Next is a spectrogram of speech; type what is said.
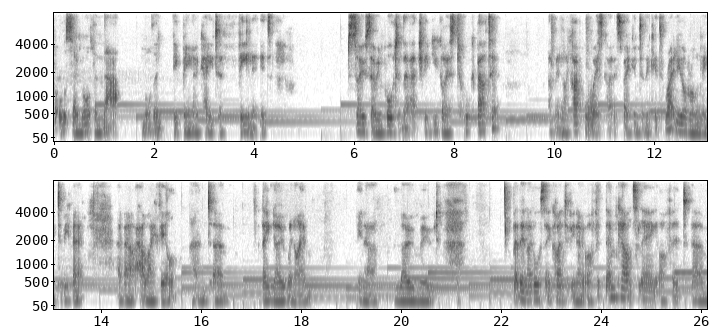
but also, more than that, more than it being okay to feel it, it's so, so important that actually you guys talk about it. I mean, like I've always kind of spoken to the kids, rightly or wrongly, to be fair, about how I feel. And um, they know when I'm in a low mood. But then I've also kind of, you know, offered them counselling, offered um,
